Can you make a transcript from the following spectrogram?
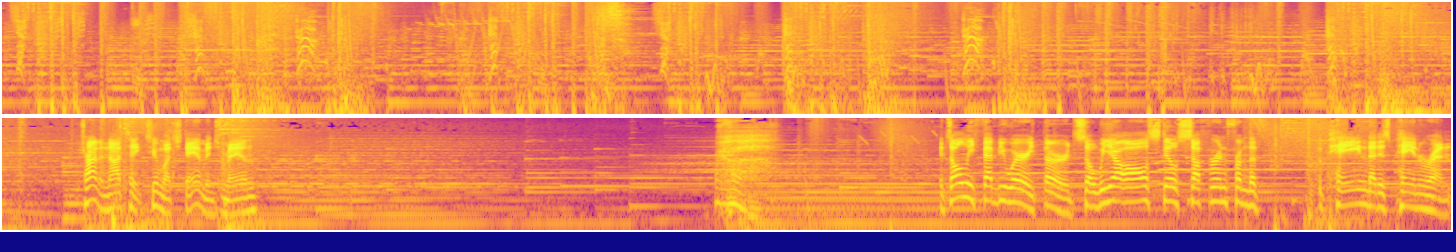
Trying to not take too much damage, man. it's only February 3rd, so we are all still suffering from the, the pain that is paying rent.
